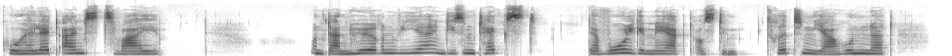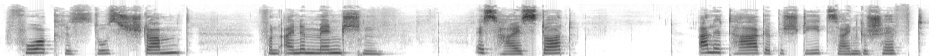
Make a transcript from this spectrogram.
Kohelet 1, 2. Und dann hören wir in diesem Text, der wohlgemerkt aus dem dritten Jahrhundert vor Christus stammt, von einem Menschen. Es heißt dort, alle Tage besteht sein Geschäft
